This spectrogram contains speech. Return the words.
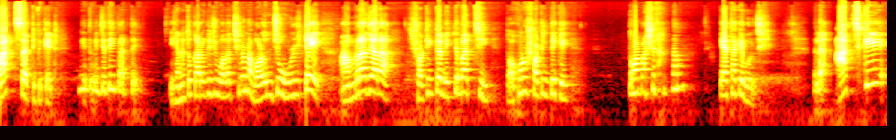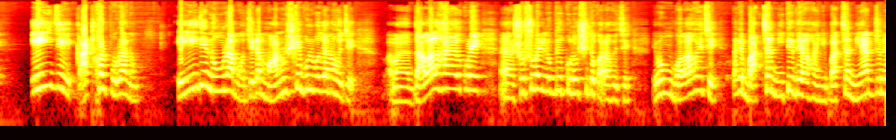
বার্থ সার্টিফিকেট নিয়ে তুমি যেতেই পারতে। এখানে তো কারও কিছু বলার ছিল না, বরঞ্চ উল্টে আমরা যারা সঠিকটা দেখতে পাচ্ছি, তখনও সঠিক দেখে তোমার পাশে থাকতাম। ক্যাথাকে বলছি। তাহলে আজকে এই যে কাঠখড় পোড়ানো, এই যে নোংরামো, যেটা মানুষকে ভুল বোঝানো হয়েছে দালাল হায়ার করে শ্বশুরবাড়ির লোকদের কুলসিত করা হয়েছে এবং বলা হয়েছে তাকে বাচ্চা নিতে দেওয়া হয়নি, বাচ্চা নেওয়ার জন্য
